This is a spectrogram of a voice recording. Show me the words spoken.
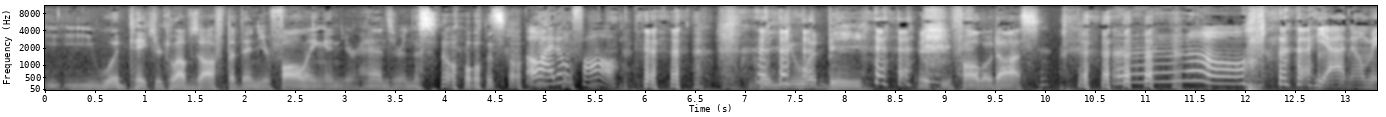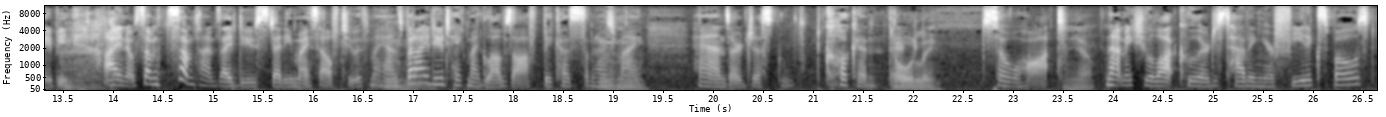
y- you would take your gloves off, but then you're falling and your hands are in the snow. so Oh, I don't fall. uh, you would be if you followed us. no. yeah, no, maybe. I know. Some sometimes I do steady myself too with my hands, but Mm-hmm. I do take my gloves off because sometimes my hands are just cooking. They're Totally. so hot. Yeah. And that makes you a lot cooler just having your feet exposed,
